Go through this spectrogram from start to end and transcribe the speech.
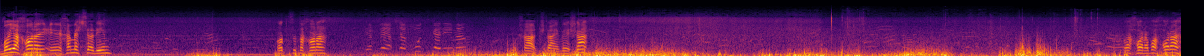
בואי אחורה אה, חמש צעדים. עוד קצת אחורה. עכשיו רוץ קדימה. אחד, שתיים ושע. בוא אחורה, בוא אחורה.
